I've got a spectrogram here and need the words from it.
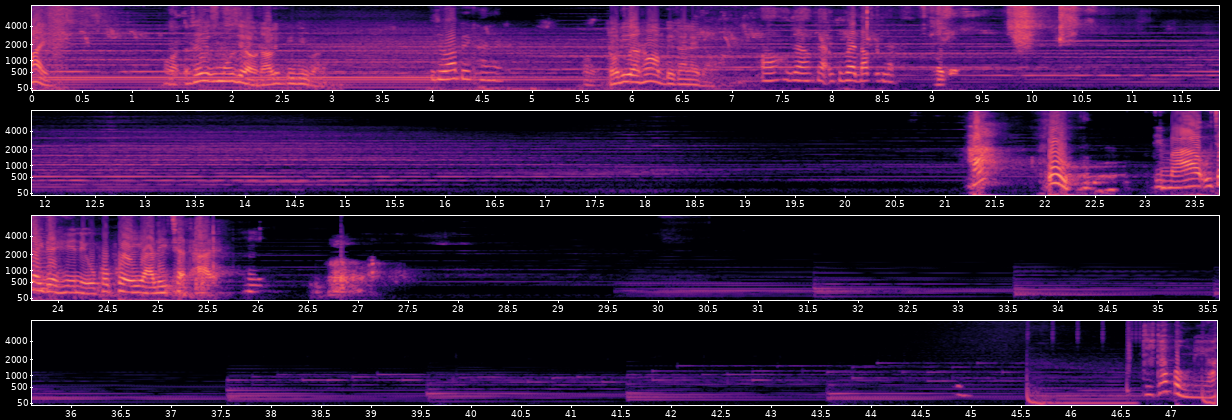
မိုက်ဟောတတိဦးမိုးစရာကိုဒါလေးပြီးပြီပါလားဘယ်သူကပေးခိုင်းလဲဟောဒေါ်ဒီယာထောင်းကပေးခိုင်းလိုက်တာအော်ဟုတ်ကဲ့ဟုတ်ကဲ့အခုပဲတော့ပြလိုက်ဟုတ်ကဲ့ဟာအိုးဒီမှာဦးကြိုက်တဲ့ဟင်းတွေကိုဖွက်ဖွက်ရာလေးချက်ထားတယ် ဒီဓာတ်ပုံတွေက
